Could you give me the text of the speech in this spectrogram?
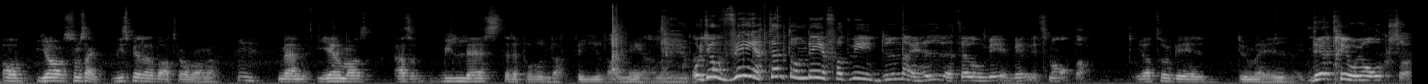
Av, ja, som sagt, vi spelade bara två gånger. Mm. Men genom att... Alltså, vi löste det på runda fyra mer eller mindre. Och jag vet inte om det är för att vi är dumma i huvudet eller om vi är väldigt smarta. Jag tror vi är dumma i huvudet. Det tror jag också.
